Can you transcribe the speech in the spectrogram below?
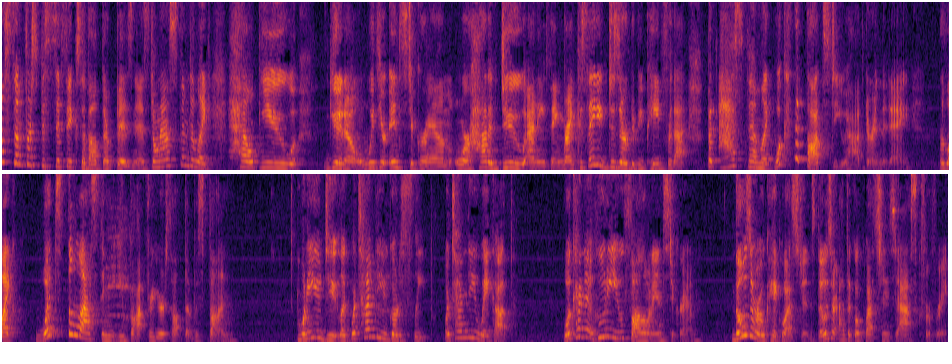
ask them for specifics about their business. Don't ask them to like help you you know, with your Instagram or how to do anything, right? Because they deserve to be paid for that. But ask them, like, what kind of thoughts do you have during the day? Or, like, what's the last thing that you bought for yourself that was fun? What do you do? Like, what time do you go to sleep? What time do you wake up? What kind of, who do you follow on Instagram? Those are okay questions. Those are ethical questions to ask for free.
